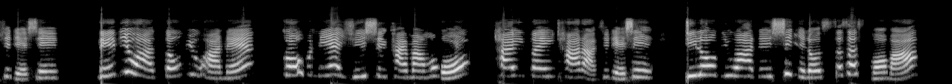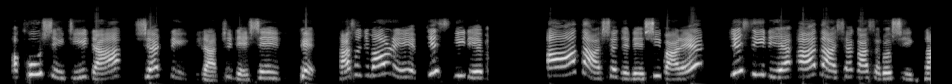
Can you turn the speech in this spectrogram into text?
ဖြစ်တယ်ရှင်လေးပြူဟာသုံးပြူဟာနဲ့ကုမ္ပဏီရဲ့ရည်ရှိခိုင်မာမှုကိုထိုင်သိမ်းထားတာဖြစ်တယ်ရှင်ဒီလိုပြူဟာတွေရှိနေလို့ဆက်ဆက်စမောမှာအခုချိန်ကြီးတာရက်တည်နေတာဖြစ်တယ်ရှင်ကဲဒါဆိုကျွန်တော်တို့ပစ္စည်းတွေအားသာရှက်တွေရှိပါတယ်ပစ္စည်းတွေရဲ့အားသာရှက်ကဆိုလို့ရှိရင်၅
